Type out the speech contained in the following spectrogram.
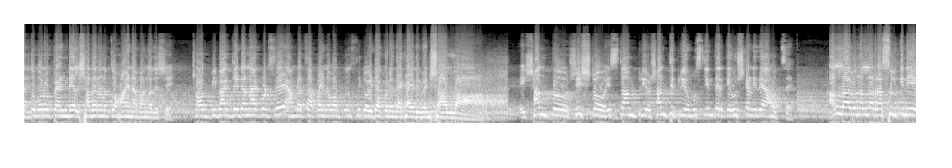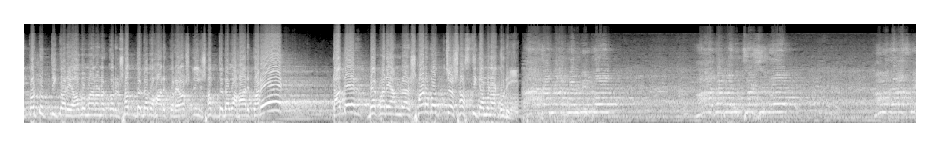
এত বড় প্যান্ডেল সাধারণত হয় না বাংলাদেশে। সব বিভাগ যেটা না করছে, আমরা চাপাই নবাবগঞ্জ থেকে ওইটা করে দেখাই দেবেন ইনশাআল্লাহ। এই শান্ত, শিষ্ট ইসলাম প্রিয় শান্তি প্রিয় মুসলিমদেরকে উস্কানি দেয়া হচ্ছে। আল্লাহ এবং আল্লাহর রাসূলকে নিয়ে কটুক্তি করে অবমাননা করে শব্দ ব্যবহার করে, অশ্লীল শব্দ ব্যবহার করে, তাদের ব্যাপারে আমরা সর্বোচ্চ শাস্তি কামনা করি। আজ আমরা গর্বিত, আজ আমরা উচ্ছ্বাসিত আমাদের আজকে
